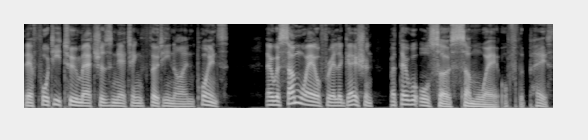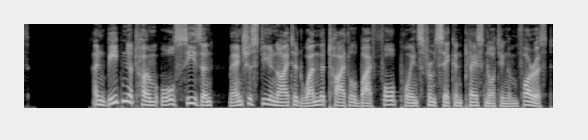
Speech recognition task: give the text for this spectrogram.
their 42 matches netting 39 points. They were some way off relegation, but they were also some way off the pace. Unbeaten at home all season, Manchester United won the title by four points from second place Nottingham Forest.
